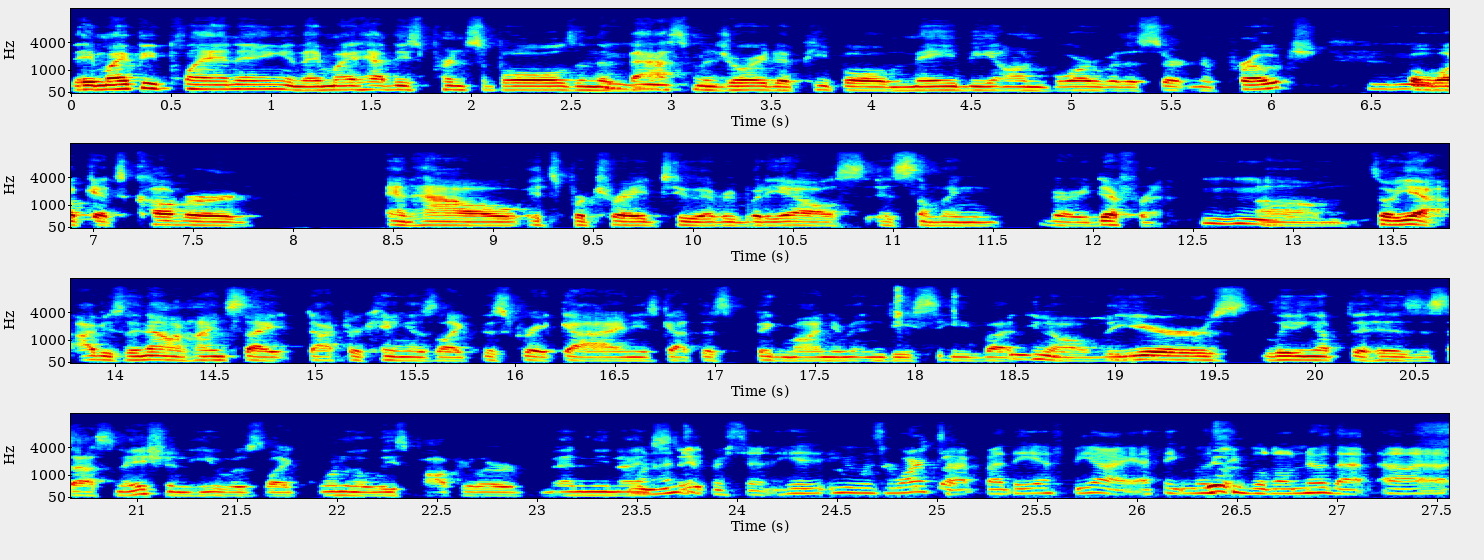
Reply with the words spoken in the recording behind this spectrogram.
they might be planning and they might have these principles, and the mm-hmm. vast majority of people may be on board with a certain approach, but mm-hmm. what gets covered and how it's portrayed to everybody else is something very different. Mm-hmm. Um, so yeah, obviously now in hindsight, Dr. King is like this great guy, and he's got this big monument in DC. But you know, the years leading up to his assassination, he was like one of the least popular men in the United 100%. States. One hundred percent. He, he was wiretapped by the FBI. I think most yeah. people don't know that, uh,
